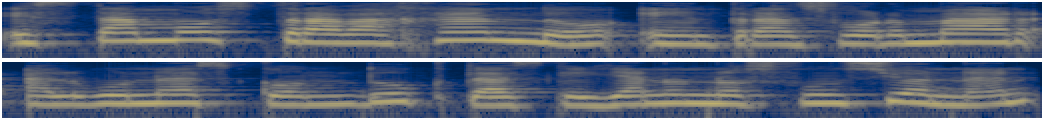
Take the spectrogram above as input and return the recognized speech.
estamos trabajando en transformar algunas conductas que ya no nos funcionan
